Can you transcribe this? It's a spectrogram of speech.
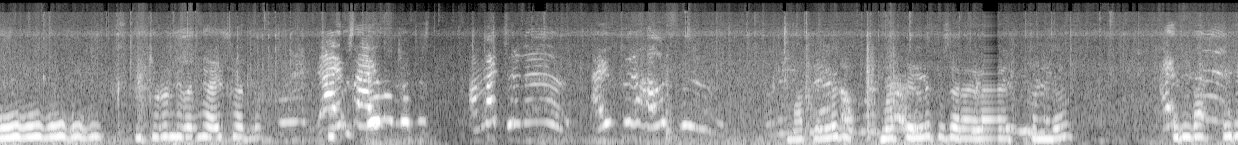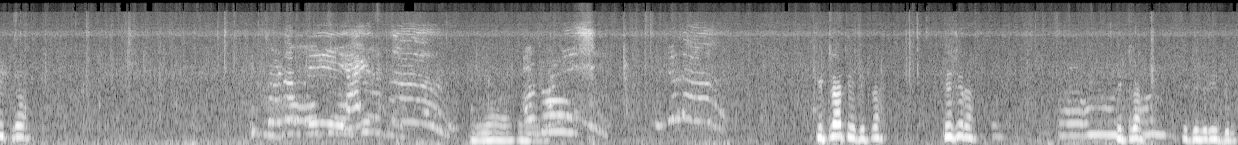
ఓ ఓ ఓ ఓ ఓ. ఇది చూడండి ఇవన్నీ ఐస్ గడ్లు మా పిల్లలు మా పిల్ల చూసారా ఎలా ఎక్కుతుందో ఇది రా ఇది ఇట్లా ఇట్రా ఇట్లా ఇట్రా ఇట్లా ఇద్దరు ఇద్దరు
